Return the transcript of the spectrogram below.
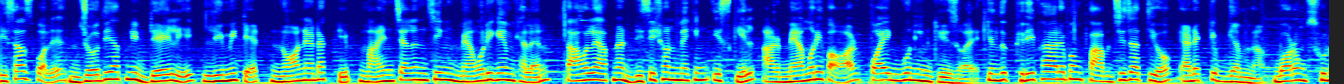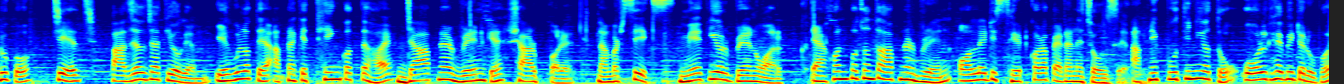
রিসার্চ বলে, যদি আপনি daily limited non addictive mind challenging memory game খেলেন, তাহলে আপনার ডিসিশন মেকিং স্কিল আর মেমোরি পাওয়ার কয়েক গুণ ইনক্রিজ হয়। কিন্তু ফ্রি ফায়ার এবং পাবজি জাতীয় অ্যাডাক্টিভ গেম না বরং সুডুকো চেজ পাজেল জাতীয় গেম এগুলোতে আপনাকে থিঙ্ক করতে হয় যা আপনার ব্রেনকে শার্প করে। Number six make your brain work এখন পর্যন্ত আপনার ব্রেন অলরেডি সেট করা প্যাটার্নে চলছে। আপনি প্রতিনিয়ত ওল্ড হ্যাবিটের উপর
